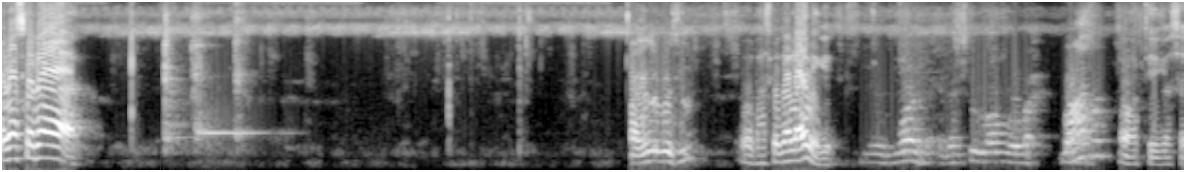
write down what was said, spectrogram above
ভাস্কৰ দা বাহিৰলৈ গৈছিলোঁ অঁ ভাস্কৰ দা নাই নেকি অঁ ঠিক আছে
